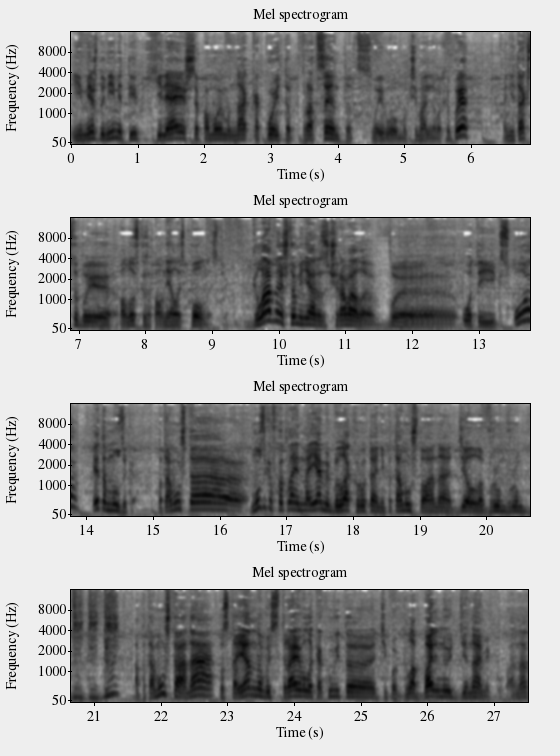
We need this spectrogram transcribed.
И между ними ты хиляешься, по-моему, на какой-то процент от своего максимального хп, а не так, чтобы полоска заполнялась полностью. Главное, что меня разочаровало в э, OTXO, это музыка. Потому что музыка в Hotline Miami была крута не потому, что она делала врум-врум а потому что она постоянно выстраивала какую-то, типа, глобальную динамику. Она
